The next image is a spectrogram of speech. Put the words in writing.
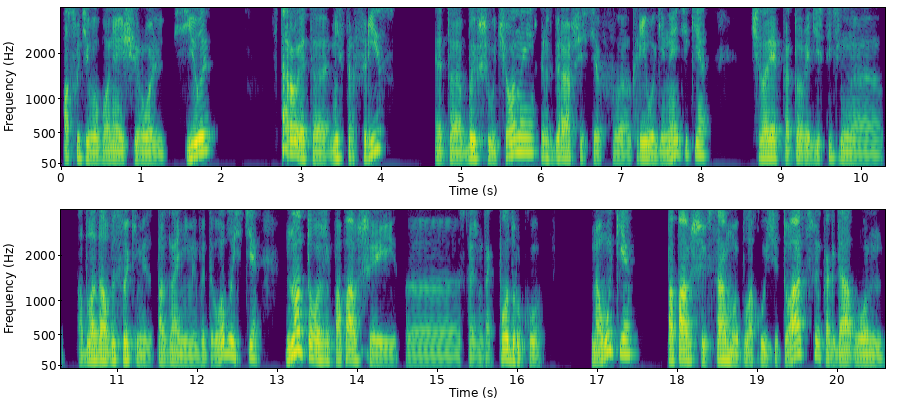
по сути, выполняющий роль силы. Второй – это мистер Фриз, это бывший ученый, разбиравшийся в криогенетике, человек, который действительно обладал высокими познаниями в этой области, но тоже попавший, э, скажем так, под руку науки, попавший в самую плохую ситуацию, когда он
